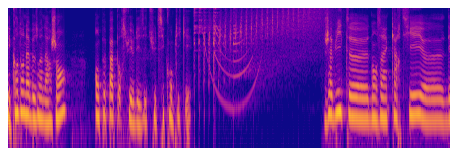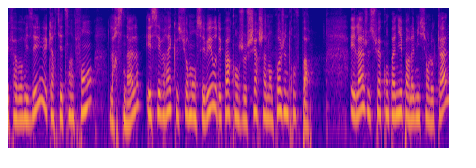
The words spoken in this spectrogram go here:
Et quand on a besoin d'argent, on ne peut pas poursuivre les études, c'est compliqué. J'habite euh, dans un quartier euh, défavorisé, quartier de Saint-Fond, l'Arsenal. Et c'est vrai que sur mon CV, au départ, quand je cherche un emploi, je ne trouve pas. Et là, je suis accompagnée par la mission locale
